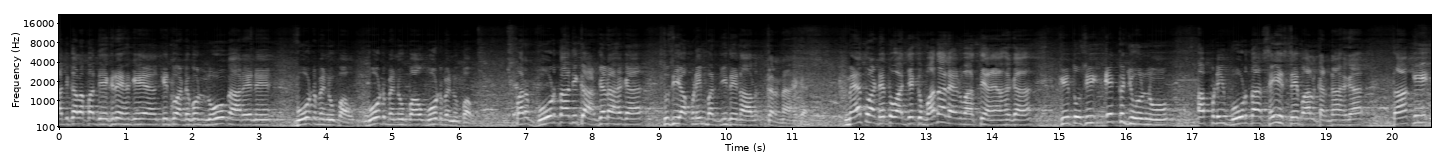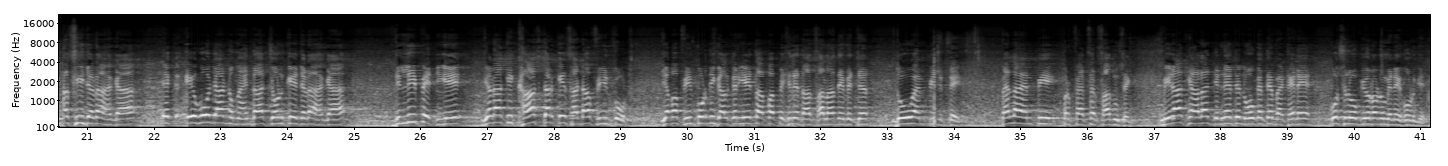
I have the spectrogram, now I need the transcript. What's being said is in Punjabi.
ਅੱਜ ਕੱਲ ਆਪਾਂ ਦੇਖ ਰਹੇ ਹੈਗੇ ਆ ਕਿ ਤੁਹਾਡੇ ਕੋਲ ਲੋਕ ਆ ਰਹੇ ਨੇ, ਵੋਟ ਮੈਨੂੰ ਪਾਓ, ਵੋਟ ਮੈਨੂੰ ਪਾਓ, ਵੋਟ ਮੈਨੂੰ ਪਾਓ। ਪਰ ਵੋਟ ਦਾ ਅਧਿਕਾਰ ਜਿਹੜਾ ਹੈਗਾ, ਤੁਸੀਂ ਆਪਣੀ ਮਰਜ਼ੀ ਦੇ ਨਾਲ ਕਰਨਾ ਹੈਗਾ। ਮੈਂ ਤੁਹਾਡੇ ਤੋਂ ਅੱਜ ਇੱਕ ਵਾਅਦਾ ਲੈਣ ਵਾਸਤੇ ਆਇਆ ਹੈਗਾ ਕਿ ਤੁਸੀਂ 1 ਜੂਨ ਨੂੰ ਆਪਣੀ ਵੋਟ ਦਾ ਸਹੀ ਇਸਤੇਮਾਲ ਕਰਨਾ ਹੈਗਾ, ਤਾਂ ਕਿ ਅਸੀਂ ਜਿਹੜਾ ਹੈਗਾ, ਇੱਕ ਇਹੋ ਜਿਹਾ ਨੁਮਾਇੰਦਾ ਚੁਣ ਕੇ ਜਿਹੜਾ ਹੈਗਾ, ਦਿੱਲੀ ਭੇਜੀਏ, ਜਿਹੜਾ ਕਿ ਖਾਸ ਕਰਕੇ ਸਾਡਾ ਫਰੀਦਕੋਟ। ਜੇ ਆਪਾਂ ਫਰੀਦਕੋਟ ਦੀ ਗੱਲ ਕਰੀਏ, ਤਾਂ ਆਪਾਂ ਪਿਛਲੇ 10 ਸਾਲਾਂ ਦੇ ਵਿੱਚ ਦੋ ਐਮਪੀ ਲਿੱਤੇ। ਪਹਿਲਾ ਐਮਪੀ ਪ੍ਰੋਫੈਸਰ ਸਾਧੂ ਸਿੰਘ। ਮੇਰਾ ਖਿਆਲ ਹੈ ਜਿੰਨੇ ਤੇ ਲੋਕ ਇੱਥੇ ਬੈਠੇ ਨੇ ਕੁਝ ਲੋਕ ਹੀ ਉਹਨਾਂ ਨੂੰ ਮਿਲੇ ਹੋਣਗੇ।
